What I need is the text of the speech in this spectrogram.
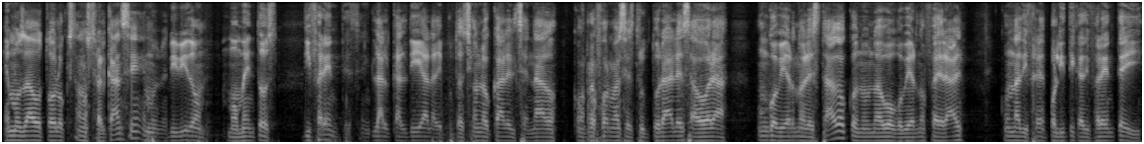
hemos dado todo lo que está a nuestro alcance, hemos vivido momentos diferentes, la alcaldía, la diputación local, el Senado, con reformas estructurales, ahora un gobierno del Estado, con un nuevo gobierno federal, con una política diferente y,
